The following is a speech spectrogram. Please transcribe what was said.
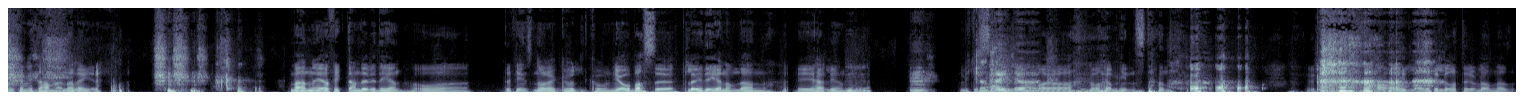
Nu kan vi inte använda längre. Men jag fick den DVDn och eh, det finns några guldkorn. Jag och Basse plöjde igenom den i helgen. Mm. Mm. Mycket Kan sämre än vad jag, vad jag minns den. Fan vad illa det låter ibland alltså.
